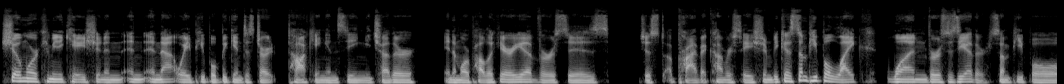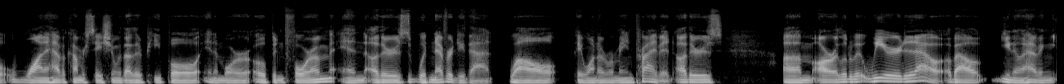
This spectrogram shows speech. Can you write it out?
show more communication. And, and, and that way people begin to start talking and seeing each other in a more public area versus just a private conversation because some people like one versus the other. Some people want to have a conversation with other people in a more open forum, and others would never do that while they want to remain private. Others um, are a little bit weirded out about you know having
